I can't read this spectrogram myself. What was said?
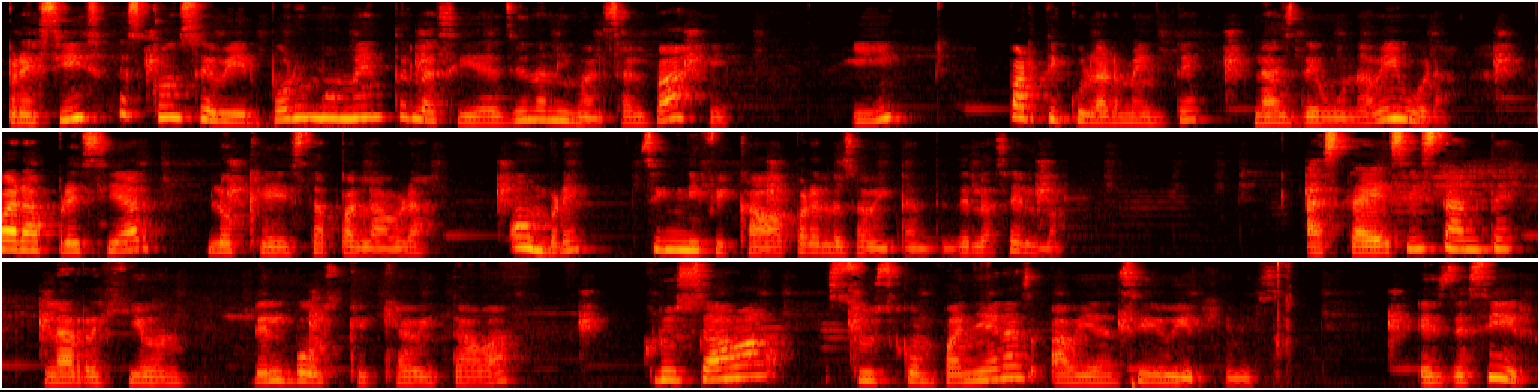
Preciso es concebir por un momento las ideas de un animal salvaje y, particularmente, las de una víbora, para apreciar lo que esta palabra hombre significaba para los habitantes de la selva. Hasta ese instante, la región del bosque que habitaba cruzaba sus compañeras habían sido vírgenes, es decir,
